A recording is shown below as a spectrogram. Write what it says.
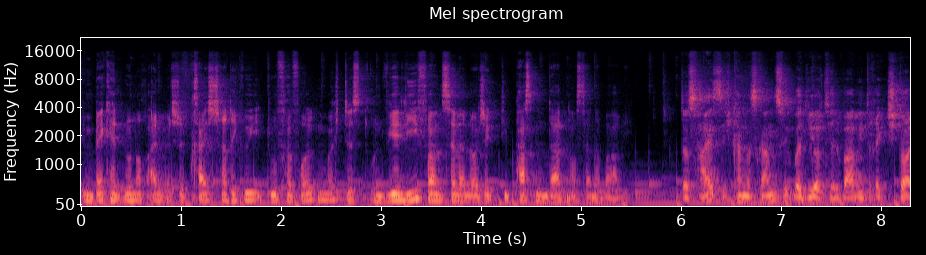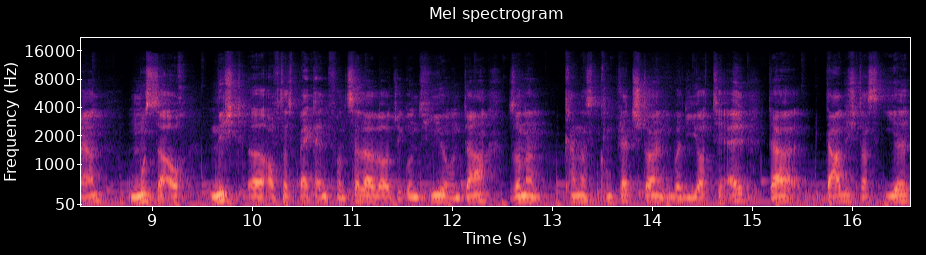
im Backend nur noch ein, welche Preisstrategie du verfolgen möchtest und wir liefern Seller Logic die passenden Daten aus deiner Wavi. Das heißt, ich kann das Ganze über die JTL Wavi direkt steuern und muss da auch nicht äh, auf das Backend von SellerLogic und hier und da, sondern kann das komplett steuern über die JTL, da, dadurch, dass ihr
